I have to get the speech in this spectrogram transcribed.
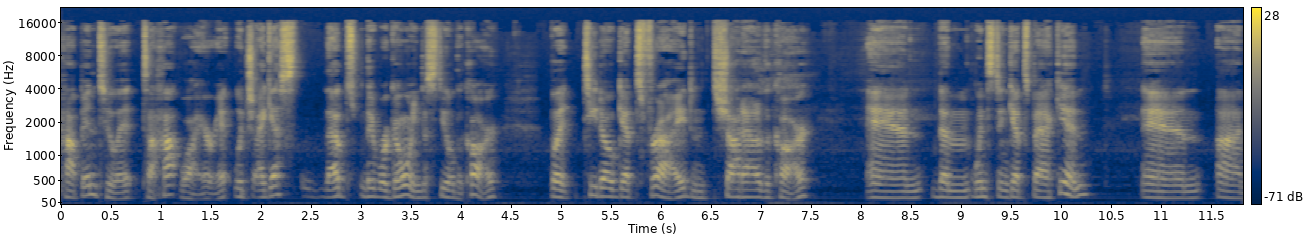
hop into it to hotwire it, which I guess that's they were going to steal the car, but Tito gets fried and shot out of the car, and then Winston gets back in, and uh,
